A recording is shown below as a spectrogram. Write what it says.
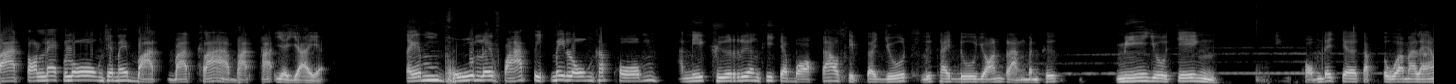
บาทตอนแรกโล่งใช่ไหมบาทบาทพระบาทพระใหญ่ๆอะ่ะเต็มพูนเลยฝาปิดไม่ลงครับผม อันนี้คือเรื่องที่จะบอกเก้าสิบกว่ายุทธหรือใครดูย้อนหลังบันทึก มีอยู่จริง ผมได้เจอกับตัวมาแล้ว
